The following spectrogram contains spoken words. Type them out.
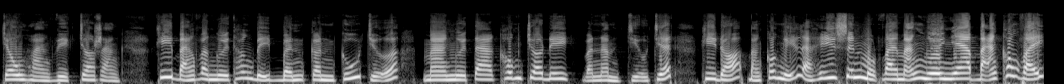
Châu Hoàng Việt cho rằng khi bạn và người thân bị bệnh cần cứu chữa mà người ta không cho đi và nằm chịu chết, khi đó bạn có nghĩ là hy sinh một vài mạng người nhà bạn không vậy?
